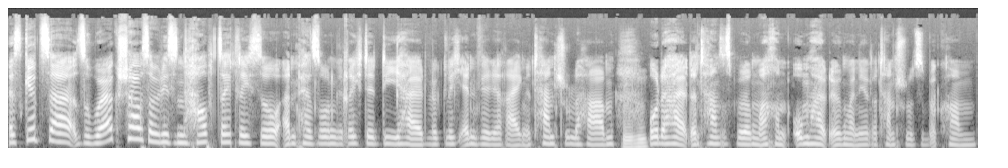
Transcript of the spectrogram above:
Es gibt zwar so Workshops, aber die sind hauptsächlich so an Personen gerichtet, die halt wirklich entweder ihre eigene Tanzschule haben oder halt eine Tanzausbildung machen, um halt irgendwann ihre Tanzschule zu bekommen.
